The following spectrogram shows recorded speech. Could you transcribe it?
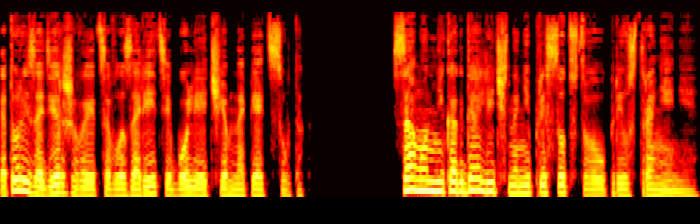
который задерживается в лазарете более чем на пять суток. Сам он никогда лично не присутствовал при устранении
